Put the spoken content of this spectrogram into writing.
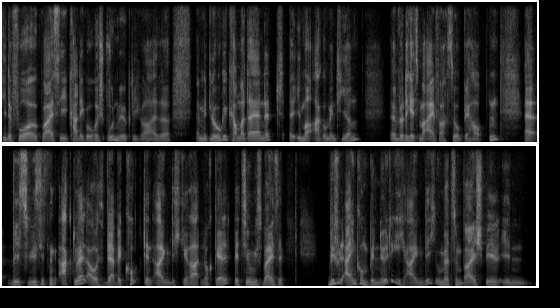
die davor quasi kategorisch unmöglich war. Also äh, mit Logik kann man da ja nicht äh, immer argumentieren, äh, würde ich jetzt mal einfach so behaupten. Äh, wie, wie sieht es denn aktuell aus? Wer bekommt denn eigentlich gerade noch Geld? Beziehungsweise wie viel Einkommen benötige ich eigentlich, um mir zum Beispiel in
